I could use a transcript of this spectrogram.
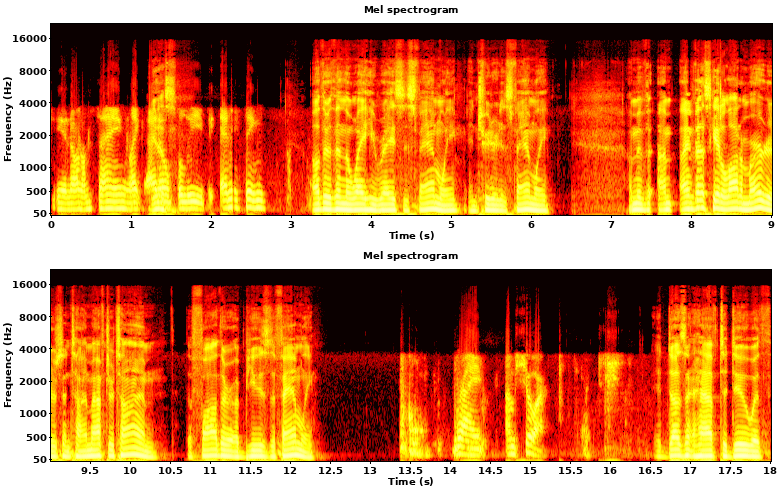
You know what I'm saying? Like, I Yes. don't believe anything. Other than the way he raised his family and treated his family, I'm, I'm, I investigate a lot of murders, and time after time, the father abused the family. Right. I'm sure. It doesn't have to do with.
